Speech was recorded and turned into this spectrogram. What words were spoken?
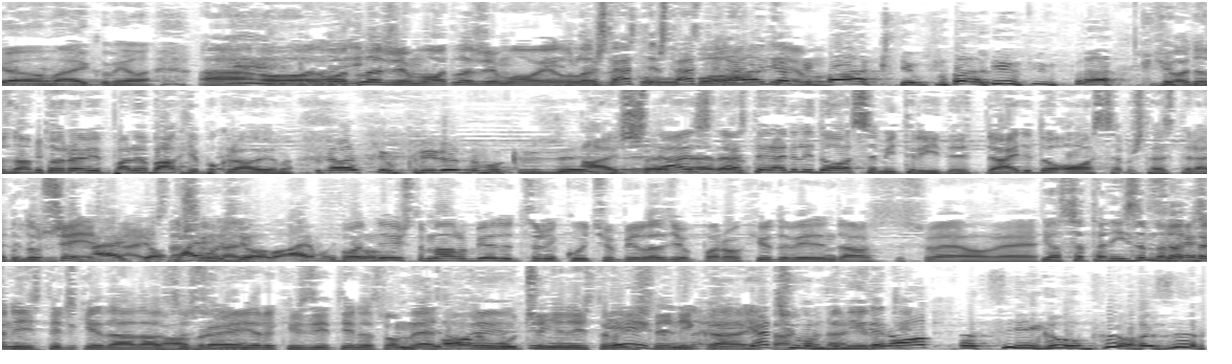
Jao, majko mila. A, O, odlažemo, odlažemo ovaj E, ulazak šta ste- šta ste radili? Palio bi baklju, palio bi baklju. Jo, da znam to vreme palio baklje po krovima. Brate, u prirodnom okruženju. A Da, šta, da, šta da. ste radili do 8 i 30? Ajde do 8 šta ste radili. Do šest, Ajde, ajde, šta ajmo Đolo, ajmo Pa Đolo. ništa, malo bio do crne kuće obilazio parohiju da vidim da su sve ove... Jel satanizam na mestu? Satanističke, da, da su svi rekviziti na svom mestu za mučenje neistomišljenika e, i ja ću tako vam donirati- Rokno ciglu u prozor,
